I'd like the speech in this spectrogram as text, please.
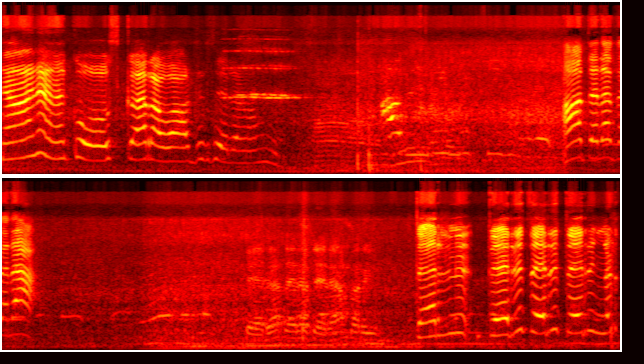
ഞാൻ എനിക്ക് ഓസ്കാർ അവാർഡ് തരണം. ആ തരാ തരാ. തരാ തരാ തരാൻ പറയും. തെര് തരു തരു തരു ഇങ്ങോട്ട്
